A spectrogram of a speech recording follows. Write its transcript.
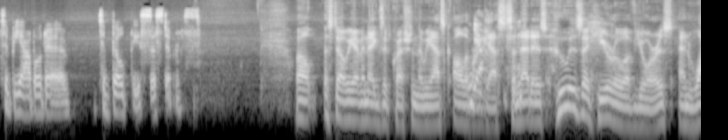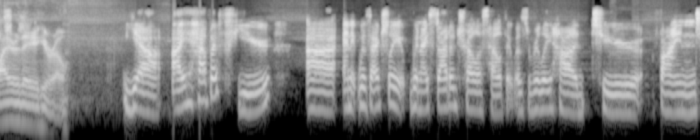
to be able to to build these systems well, Estelle, we have an exit question that we ask all of our yeah. guests, and that is who is a hero of yours and why are they a hero? Yeah, I have a few. Uh, and it was actually when I started Trellis Health, it was really hard to find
